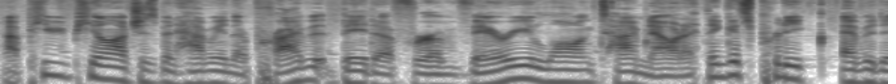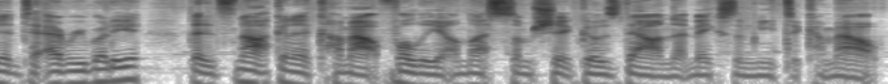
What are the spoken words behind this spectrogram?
Now, PvP Lounge has been having their private beta for a very long time now, and I think it's pretty evident to everybody that it's not going to come out fully unless some shit goes down that makes them need to come out.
